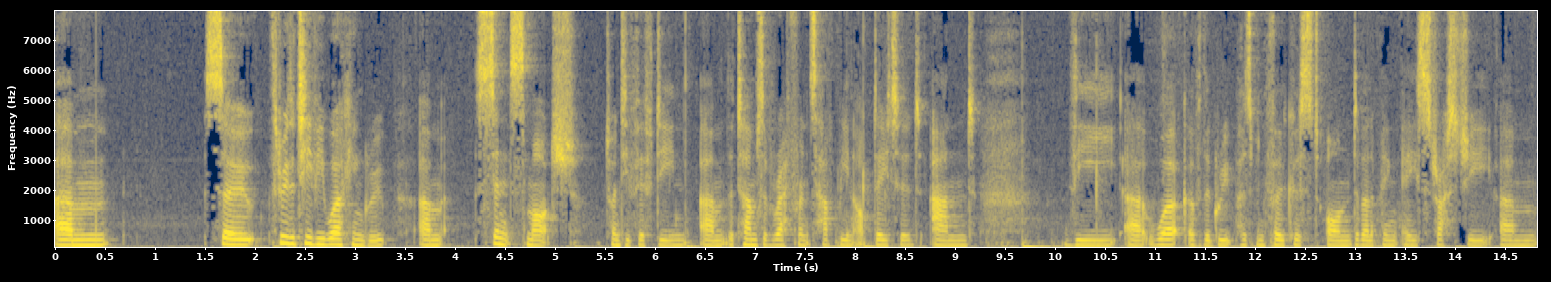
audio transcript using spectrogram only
Mm. Um, so through the TV working group, um, since March 2015, um, the terms of reference have been updated and. the uh, work of the group has been focused on developing a strategy um,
